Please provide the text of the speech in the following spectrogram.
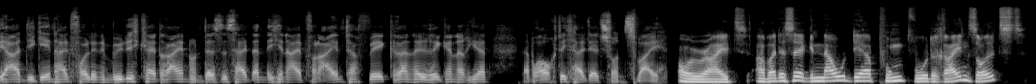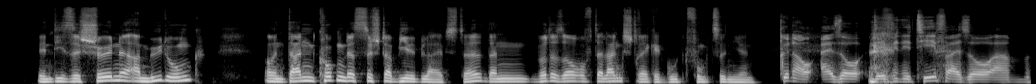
ja, die gehen halt voll in die Müdigkeit rein und das ist halt dann nicht innerhalb von einem Tag weg regeneriert. Da brauchte ich halt jetzt schon zwei. Alright, aber das ist ja genau der Punkt, wo du rein sollst, in diese schöne Ermüdung und dann gucken, dass du stabil bleibst. Ja? Dann wird es auch auf der Langstrecke gut funktionieren. Genau, also definitiv. Also ähm,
